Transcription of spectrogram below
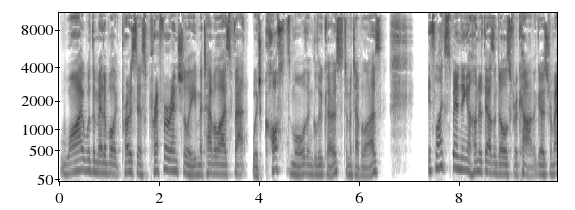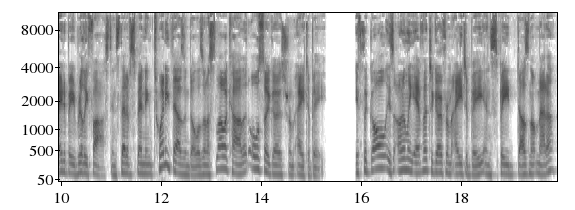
why would the metabolic process preferentially metabolize fat, which costs more than glucose to metabolize? It's like spending $100,000 for a car that goes from A to B really fast instead of spending $20,000 on a slower car that also goes from A to B. If the goal is only ever to go from A to B and speed does not matter,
